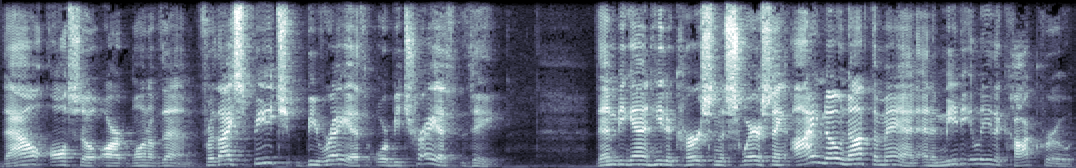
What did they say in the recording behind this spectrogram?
thou also art one of them, for thy speech bewrayeth or betrayeth thee. Then began he to curse and to swear, saying, I know not the man. And immediately the cock crew,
